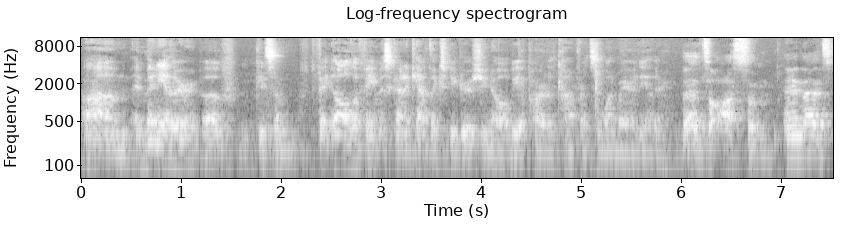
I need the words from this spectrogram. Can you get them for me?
um, and many other of some fa- all the famous kind of Catholic speakers you know will be a part of the conference in one way or the other. That's awesome, and that's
